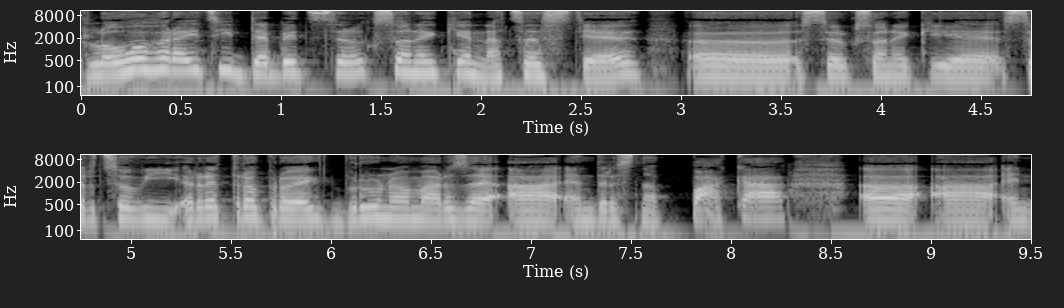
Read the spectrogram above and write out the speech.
Dlouhohrající debit Silk Sonic je na cestě. Uh, Silk Sonic je srdcový retro projekt Bruno Marze a Andersna Paka uh, a An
